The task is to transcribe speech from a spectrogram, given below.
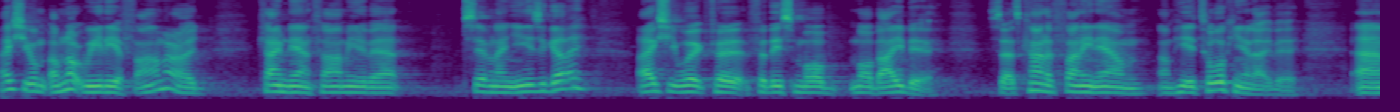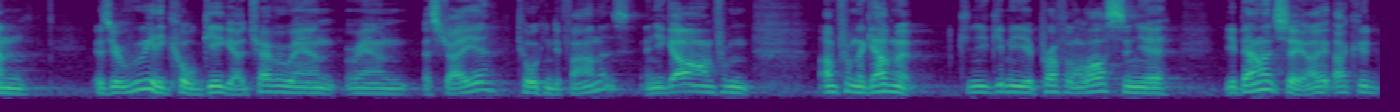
actually, I'm not really a farmer. I came down farming about 17 years ago. I actually worked for, for this mob, mob ABARE. So it's kind of funny now I'm, I'm here talking at ABARE. Um, it was a really cool gig. I'd travel around, around Australia talking to farmers and you go, oh, I'm from, I'm from the government. Can you give me your profit and loss and your, your balance sheet? I, I could,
